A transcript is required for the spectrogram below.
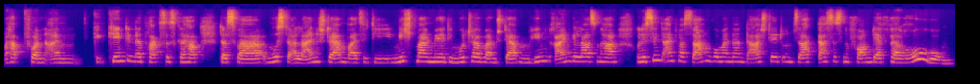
habe von einem Kind in der Praxis gehabt, das war, musste alleine sterben, weil sie die nicht mal mehr die Mutter beim Sterben hin reingelassen haben. Und es sind einfach Sachen, wo man dann dasteht und sagt, das ist eine Form der Verrohung.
